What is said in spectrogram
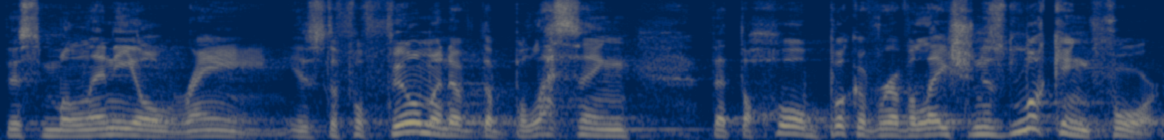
This millennial reign is the fulfillment of the blessing that the whole book of Revelation is looking for.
